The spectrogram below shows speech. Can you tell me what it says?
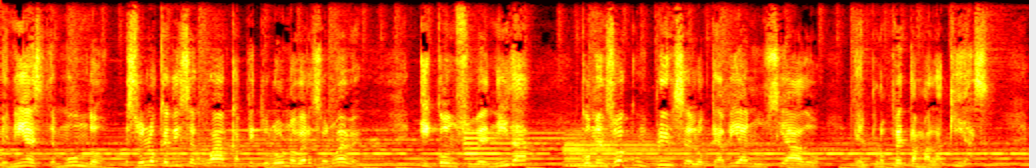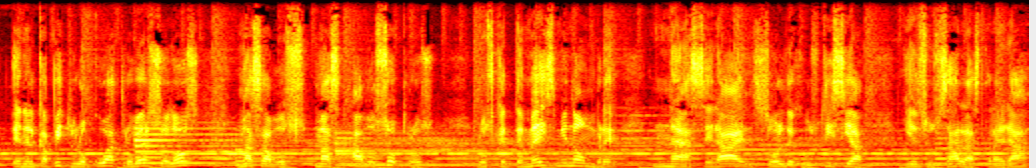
venía a este mundo. Eso es lo que dice Juan capítulo 1 verso 9. Y con su venida comenzó a cumplirse lo que había anunciado el profeta Malaquías. En el capítulo 4 verso 2, más a, vos, más a vosotros, los que teméis mi nombre, nacerá el sol de justicia y en sus alas traerá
